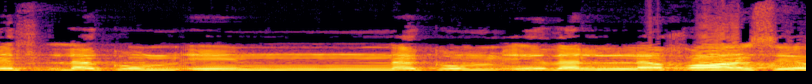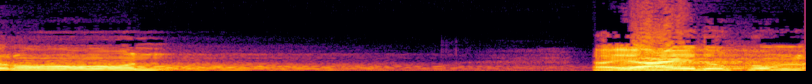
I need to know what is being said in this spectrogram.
مثلكم إنكم إذا لخاسرون. أيعدكم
